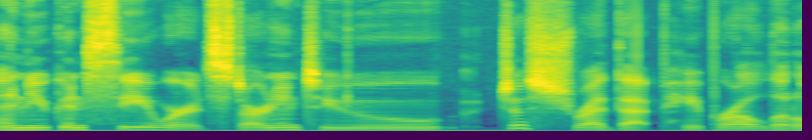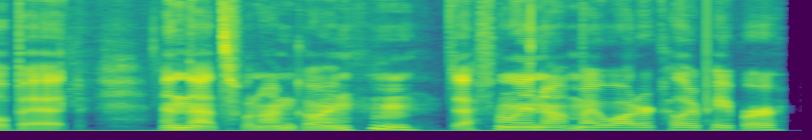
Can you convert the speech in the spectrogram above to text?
and you can see where it's starting to just shred that paper a little bit. And that's when I'm going hmm definitely not my watercolor paper.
